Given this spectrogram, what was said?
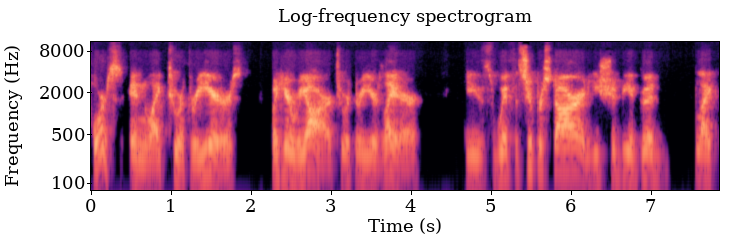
force in like two or three years. But here we are, two or three years later, he's with a superstar and he should be a good like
